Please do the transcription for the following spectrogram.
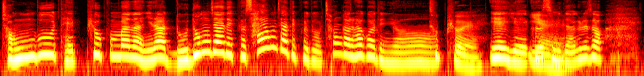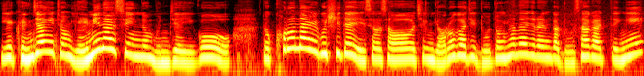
정부 대표뿐만 아니라 노동자 대표, 사용자 대표도 참가를 하거든요. 투표에. 예, 예, 그렇습니다. 예. 그래서 이게 굉장히 좀 예민할 수 있는 문제이고 또 코로나19 시대에 있어서 지금 여러 가지 노동 현안이라든가 노사 갈등이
